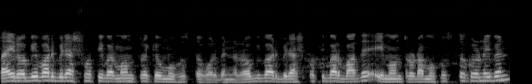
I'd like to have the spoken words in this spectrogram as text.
তাই রবিবার বৃহস্পতিবার মন্ত্র কেউ মুখস্থ করবেন না। রবিবার বৃহস্পতিবার বাদে এই মন্ত্রটা মুখস্থ করে নেবেন।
